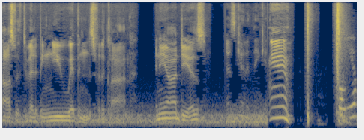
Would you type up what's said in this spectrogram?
tasked with developing new weapons for the clan. Any ideas? I was kind of thinking. Eh, طيب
